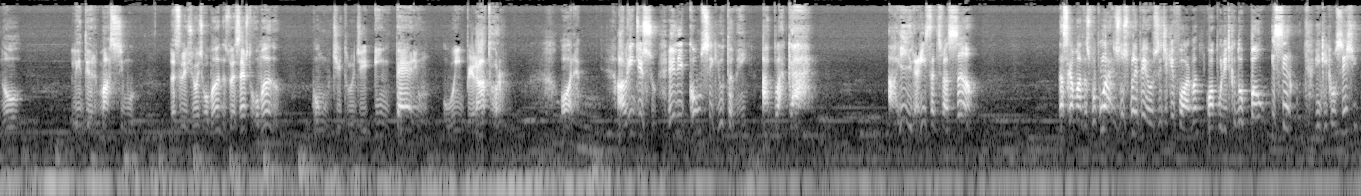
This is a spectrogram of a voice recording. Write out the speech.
no líder máximo das legiões romanas, do exército romano, com o título de Imperium, o Imperator. Ora, além disso, ele conseguiu também aplacar a ira, a insatisfação das camadas populares, dos plebeus. E de que forma? Com a política do pão e cerco. Em que consiste?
